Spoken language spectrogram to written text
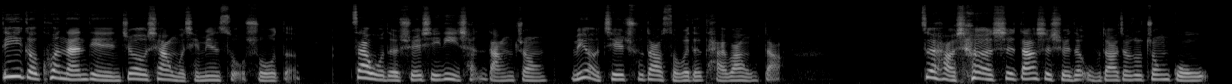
第一个困难点，就像我前面所说的，在我的学习历程当中，没有接触到所谓的台湾舞蹈。最好笑的是，当时学的舞蹈叫做中国舞，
